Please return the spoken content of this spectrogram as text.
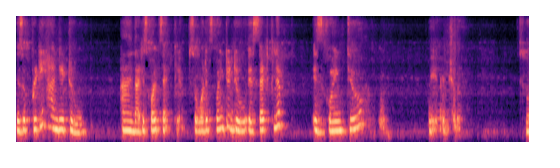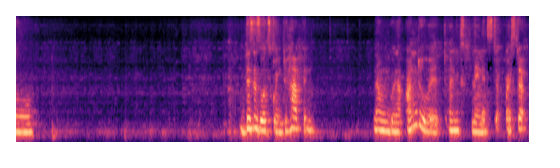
There's a pretty handy tool and that is called set clip. So what it's going to do is set clip is going to, wait, actually. So this is what's going to happen. Now I'm going to undo it and explain it step by step.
